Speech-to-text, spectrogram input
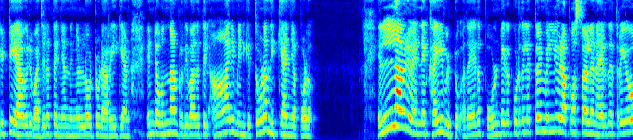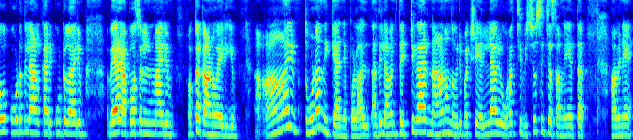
കിട്ടിയ ആ ഒരു വചനത്തെ ഞാൻ നിങ്ങളിലോട്ടൂടെ അറിയിക്കുകയാണ്. എന്റെ ഒന്നാം പ്രതിവാദത്തിൽ ആരും എനിക്ക് തുണ നിൽക്കാഞ്ഞപ്പോൾ എല്ലാവരും എന്നെ കൈവിട്ടു. അതായത് പോളിന്റെയൊക്കെ കൂട്ടത്തിൽ എത്രയും വലിയൊരു അപ്പോസ്റ്റലനായിരുന്നു എത്രയോ കൂട്ടത്തിൽ ആൾക്കാർ കൂട്ടുകാരും വേറെ അപ്പോസ്റ്റലന്മാരും ഒക്കെ കാണുമായിരിക്കും. ആരും തുണ നിൽക്കാഞ്ഞപ്പോൾ അത് അതിൽ അവൻ തെറ്റുകാരനാണെന്ന് ഒരു പക്ഷേ എല്ലാവരും ഉറച്ച് വിശ്വസിച്ച സമയത്ത് അവനെ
